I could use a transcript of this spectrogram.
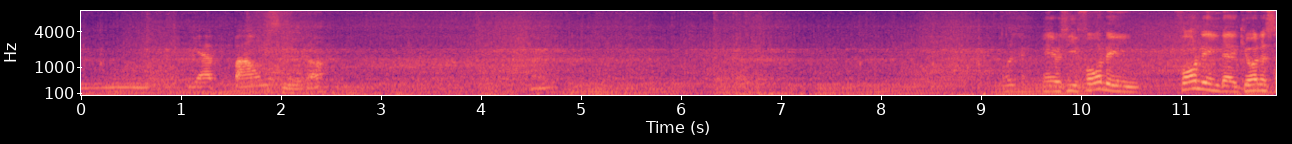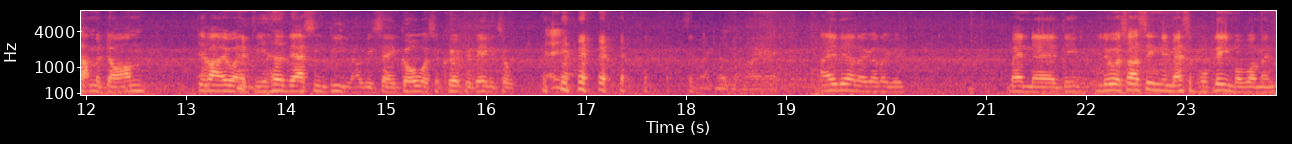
Mm, Ja, bouncy, ikke? Vil sige, fordelen, fordelen, da jeg gjorde det samme med Dom, det var jo, at vi havde hver sin bil, og vi sagde go, og så kørte vi begge to. Ja, ja. Så er der ikke noget så meget af. Nej, det er der godt nok ikke. Men øh, det løber så også ind i en masse problemer, hvor man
